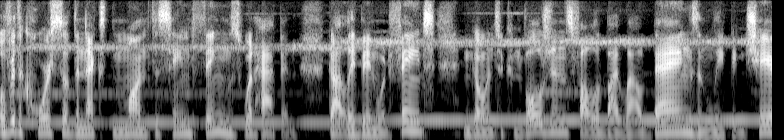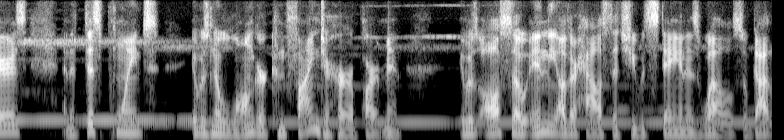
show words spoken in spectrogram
Over the course of the next month, the same things would happen. Gottliebin would faint and go into convulsions, followed by loud bangs and leaping chairs. And at this point, it was no longer confined to her apartment. It was also in the other house that she would stay in as well. So got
